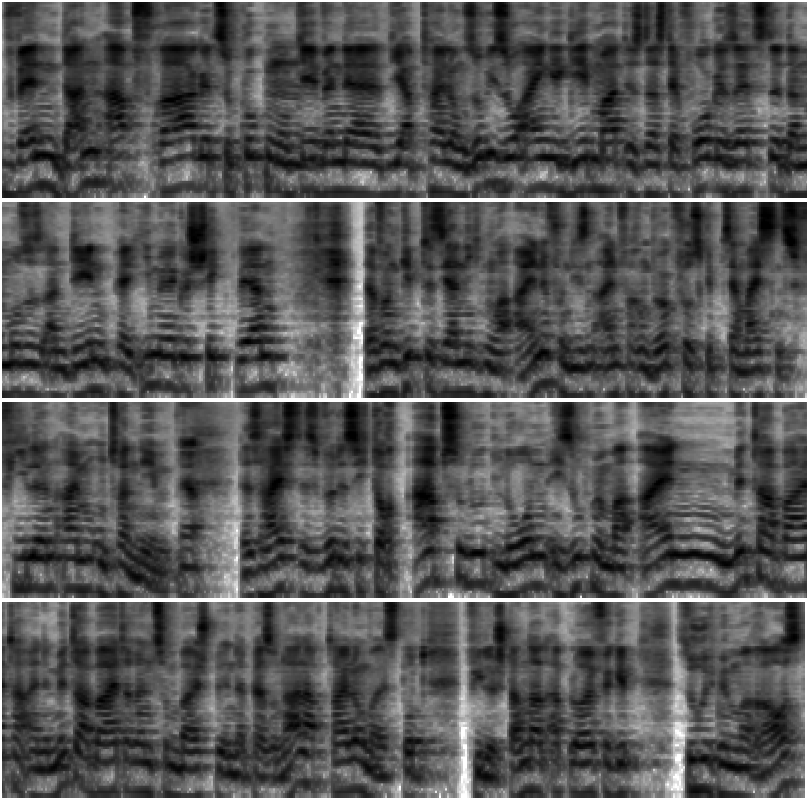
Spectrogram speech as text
wenn dann Abfrage zu gucken, mhm. okay, wenn der die Abteilung sowieso eingegeben hat, ist das der Vorgesetzte, dann muss es an den per E-Mail geschickt werden. Davon gibt es ja nicht nur eine, von diesen einfachen Workflows gibt es ja meistens viele in einem Unternehmen. Ja. Das heißt, es würde sich doch absolut lohnen, ich suche mir mal einen Mitarbeiter, eine Mitarbeiterin zum Beispiel in der Personalabteilung, weil es dort viele Standardabläufe gibt, suche ich mir mal raus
